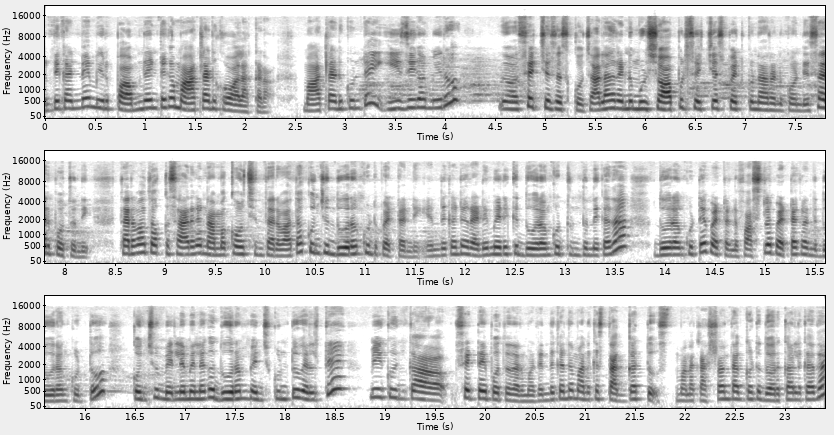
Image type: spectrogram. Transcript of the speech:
ఎందుకంటే మీరు పర్మనెంట్గా మాట్లాడుకోవాలి అక్కడ. మాట్లాడుకుంటే ఈజీగా మీరు సెట్ చేసేసుకోవచ్చు. అలా రెండు మూడు షాపులు సెట్ చేసి పెట్టుకున్నారనుకోండి సరిపోతుంది. తర్వాత ఒక్కసారిగా నమ్మకం వచ్చిన తర్వాత కొంచెం దూరం కుట్టు పెట్టండి. ఎందుకంటే రెడీమేడ్కి దూరం కుట్టు ఉంటుంది కదా దూరం కుట్టే పెట్టండి. ఫస్ట్లో పెట్టకండి దూరం కుట్టు. కొంచెం మెల్లమెల్లగా దూరం పెంచుకుంటూ వెళ్తే మీకు ఇంకా సెట్ అయిపోతుంది అనమాట ఎందుకంటే మనకి తగ్గట్టు మన కష్టం తగ్గట్టు దొరకాలి కదా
